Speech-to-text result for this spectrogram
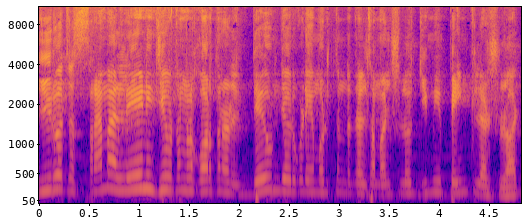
ఈరోజు శ్రమ లేని జీవితంలో కోరుతున్నాడు దేవుని దేవుడు కూడా ఏమడుతుండో తెలుసా మనుషులు? Give me pain killers lord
